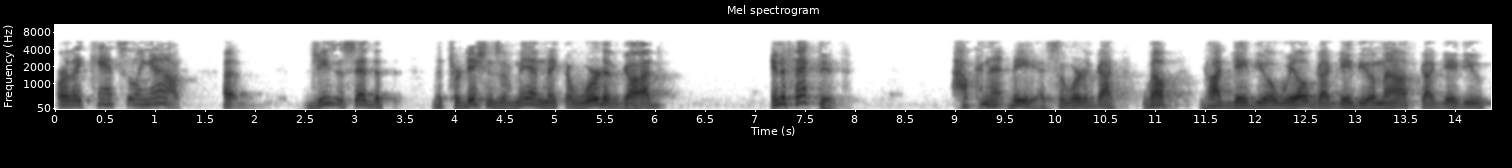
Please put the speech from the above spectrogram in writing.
or are they canceling out? Uh, Jesus said that the traditions of men make the Word of God ineffective. How can that be? It's the Word of God. Well, God gave you a will, God gave you a mouth, God gave you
